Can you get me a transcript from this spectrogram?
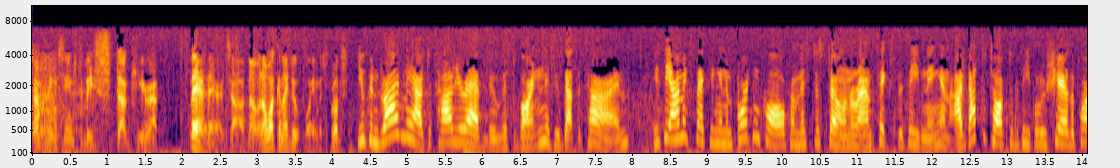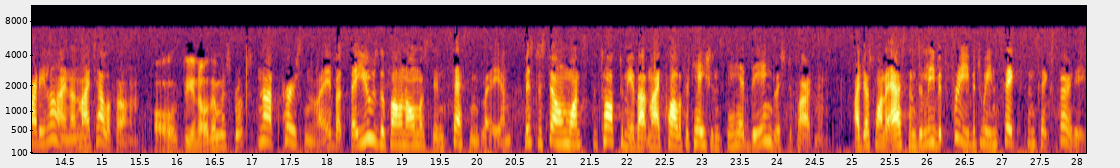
Something seems to be stuck here. Out... There, there, it's out. Now, now, what can I do for you, Miss Brooks? You can drive me out to Collier Avenue, Mr. Boynton, if you've got the time. You see, I'm expecting an important call from Mr. Stone around 6 this evening, and I've got to talk to the people who share the party line on my telephone. Oh, do you know them, Miss Brooks? Not personally, but they use the phone almost incessantly, and Mr. Stone wants to talk to me about my qualifications to head the English department. I just want to ask them to leave it free between 6 and 6.30.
